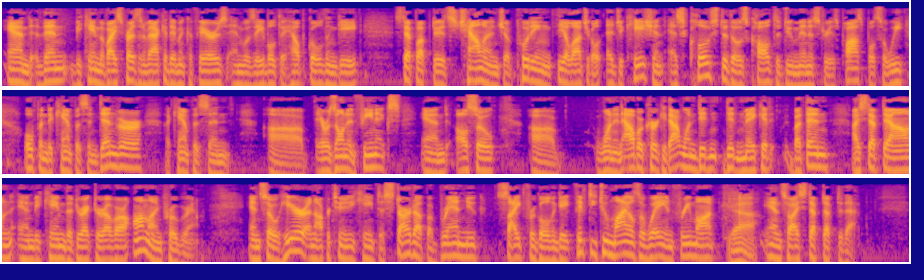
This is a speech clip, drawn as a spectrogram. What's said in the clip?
and then became the Vice President of Academic Affairs and was able to help Golden Gate step up to its challenge of putting theological education as close to those called to do ministry as possible. So we opened a campus in Denver, a campus in uh, Arizona and Phoenix, and also uh, one in Albuquerque. That one didn't didn't make it, but then I stepped down and became the director of our online program. And so here an opportunity came to start up a brand new site for Golden Gate, 52 miles away in Fremont. Yeah. And so I stepped up to that.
